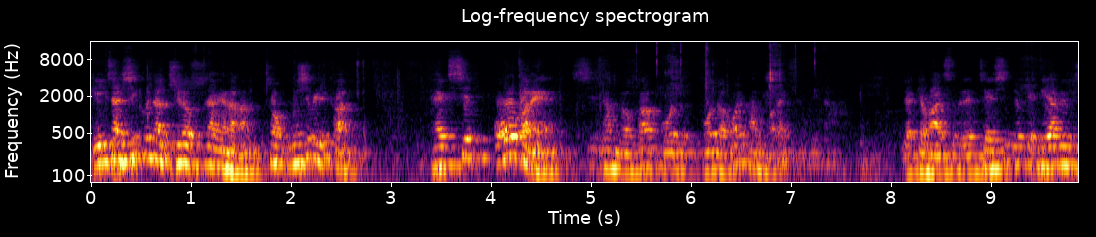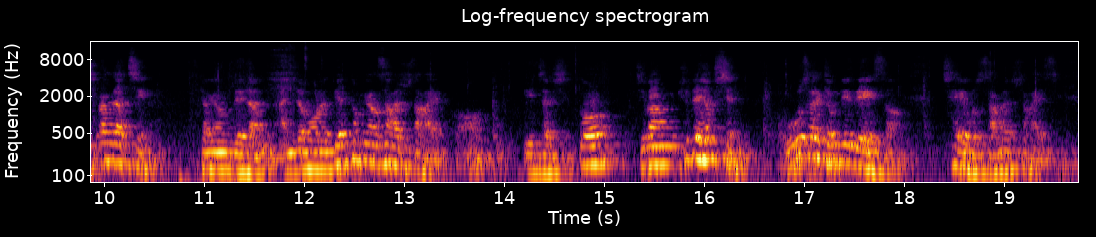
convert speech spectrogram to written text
2019년 주요 수상 현황은 총 91건 115건의 시상금과 보정을 반포했습니다. 이렇게 말씀드린 제16회 대한민국 지방자치 경영대전 안전모는 대통령상을 수상하였고 2019 지방규대혁신 우설 경진대회에서 최우수상을 수상하였습니다.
